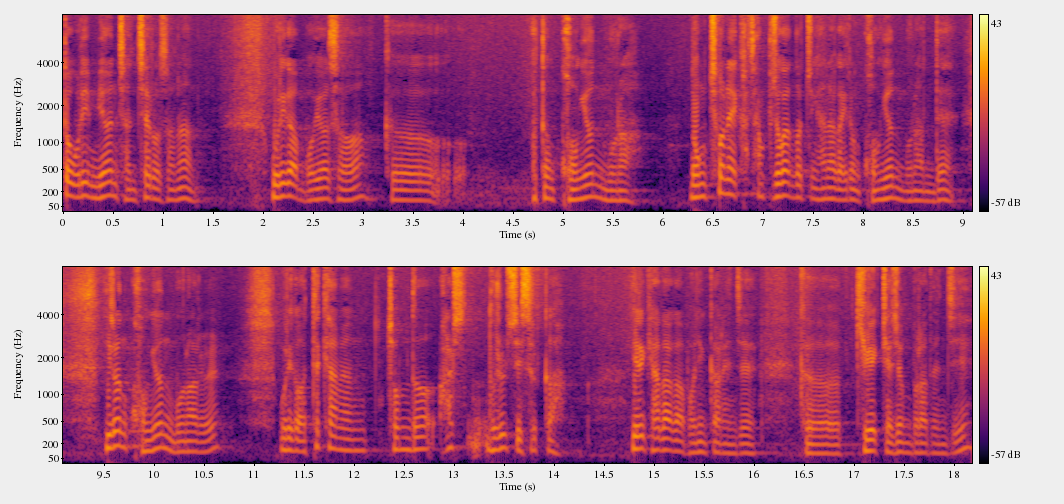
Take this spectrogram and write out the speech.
또 우리 면 전체로서는 우리가 모여서 그 어떤 공연 문화 농촌의 가장 부족한 것 중에 하나가 이런 공연 문화인데 이런 공연 문화를 우리가 어떻게 하면 좀 더할 수, 누릴 수 있을까? 이렇게 하다가 보니까 이제 그 기획재정부라든지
